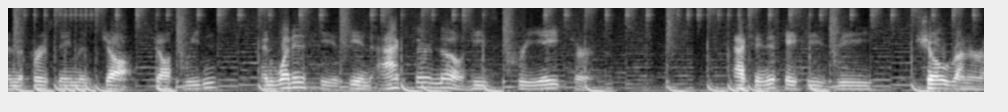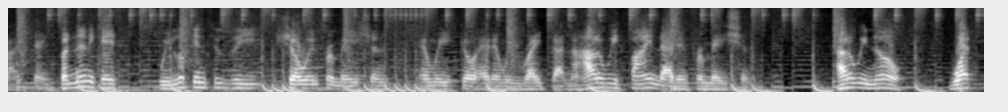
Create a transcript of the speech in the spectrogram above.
and the first name is Joss, Joss Whedon. And what is he? Is he an actor? No, he's creator. Actually, in this case, he's the showrunner, I think. But in any case, we look into the show information and we go ahead and we write that. Now, how do we find that information? How do we know what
